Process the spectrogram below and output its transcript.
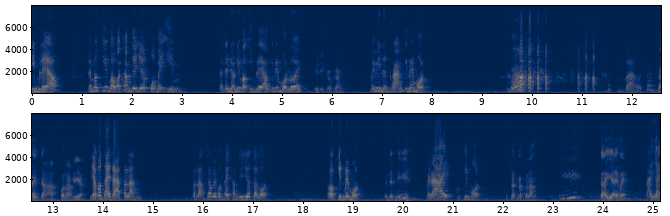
อิ่มแล้ว แล้วเมื่อกี้บอกว่าทำเยอะๆกลัวไม่อิ่ม แต่เดี๋ยวนี้บอกอิ่มแล้วกินไม่หมดเลย กินอีกครั้งไม่มีหนึ่งครั้งกินให้หมดๆบ้าบ้าวะสิไทยด่าฝรั่งเนี่ยเดี๋ยวคนไทยด่าฝรั่งฝรั่งชอบให้คนไทยทำเยอะๆตลอดแล้วก็กินไม่หมดแต่เน็บนี้ ไม่ได้ต้องกินหมดรู้จักไหมฝรั่งอีใจใหญ่ไหมตายใหญ่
